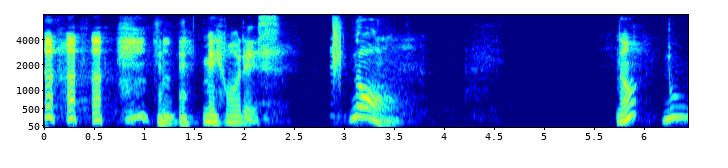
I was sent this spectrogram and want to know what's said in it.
Mejores, No, ¿no? no.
